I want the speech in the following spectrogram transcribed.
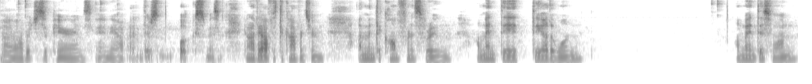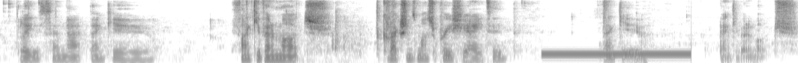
Uh, Rich's appearance in the office. There's books missing. Not the office, the conference room. I meant the conference room. I meant the the other one. I meant this one. Please send that. Thank you. Thank you very much. The correction's much appreciated. Thank you. Thank you very much.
